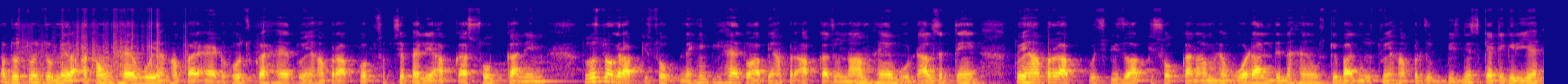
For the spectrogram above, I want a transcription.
अब दोस्तों, जो मेरा अकाउंट है, वो यहाँ पर ऐड हो चुका है। तो यहाँ पर आपको सबसे पहले आपका शॉप का नेम तो दोस्तों, अगर आपकी शॉप नहीं भी है तो आप यहाँ पर आपका जो नाम है, वो डाल सकते हैं। तो यहाँ पर आप कुछ भी जो आपकी शॉप का नाम है, वो डाल देना है। उसके बाद दोस्तों, यहाँ पर जो बिज़नेस कैटेगरी है,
